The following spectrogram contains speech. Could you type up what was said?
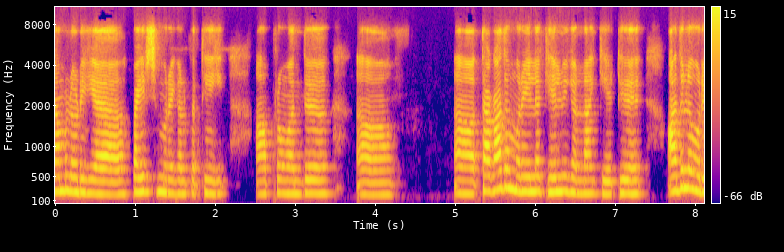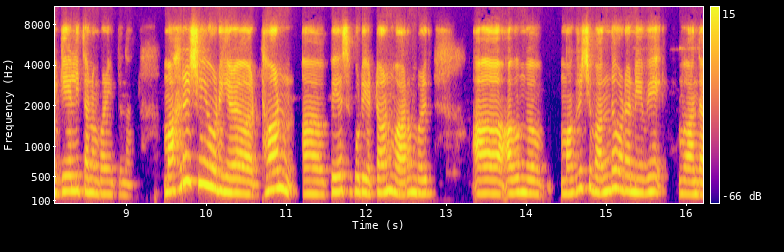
நம்மளுடைய பயிற்சி முறைகள் பத்தி அப்புறம் வந்து தகாத முறையில கேள்விகள்லாம் கேட்டு அதுல ஒரு கேலித்தனம் பண்ணிட்டு இருந்தாங்க. மகரிஷியோடைய டர்ன் பேசக்கூடிய டர்ன் வரும்பொழுது ஆஹ் அவங்க மகிழ்ச்சி வந்த உடனேவே அந்த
